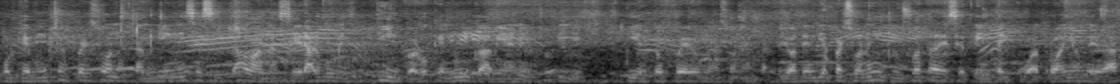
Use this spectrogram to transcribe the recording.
porque muchas personas también necesitaban hacer algo distinto, algo que nunca habían hecho, y, y esto fue una zona. Yo atendí a personas incluso hasta de 74 años de edad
